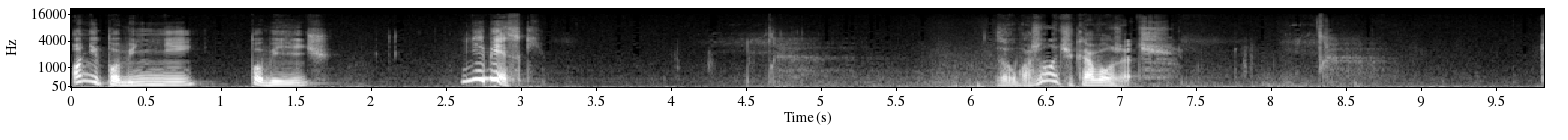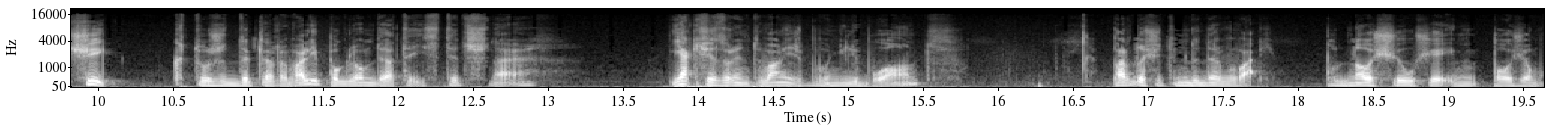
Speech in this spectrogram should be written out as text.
oni powinni powiedzieć niebieski. Zauważono ciekawą rzecz. Ci, którzy deklarowali poglądy ateistyczne, jak się zorientowali, że popełnili błąd, bardzo się tym denerwowali. Podnosił się im poziom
